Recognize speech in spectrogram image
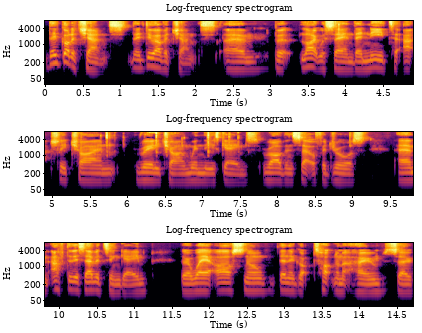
they've got a chance. They do have a chance. Um, but like we're saying, they need to actually try and really try and win these games rather than settle for draws. Um, after this Everton game, they're away at Arsenal. Then they've got Tottenham at home. So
